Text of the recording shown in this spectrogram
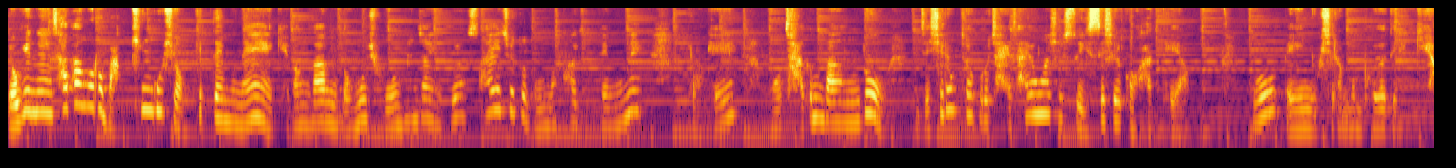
여기는 사방으로 막힌 곳이 없기 때문에 개방감 너무 좋은 현장이고요. 사이즈도 넉넉하기 때문에 이렇게 뭐 작은 방도 이제 실용적으로 잘 사용하실 수 있으실 것 같아요. 그리고 메인 욕실 한번 보여드릴게요.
